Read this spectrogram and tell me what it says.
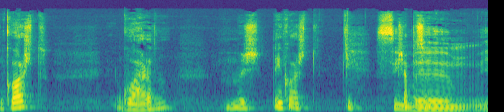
encosto, guardo, mas encosto. Tipo, Sim, hum, e,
